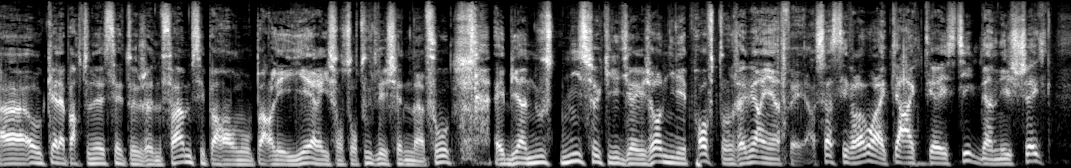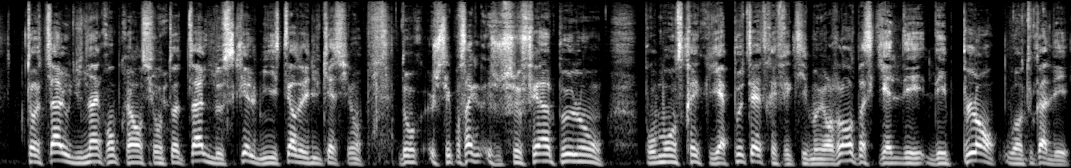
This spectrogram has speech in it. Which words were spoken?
euh, auquel appartenait cette jeune femme, ses parents en ont parlé hier, ils sont sur toutes les chaînes d'infos, eh bien, nous, ni ceux qui les dirigeants, ni les profs n'ont jamais rien fait. ça, c'est vraiment la caractéristique d'un échec total ou d'une incompréhension totale de ce qu'est le ministère de l'Éducation. Donc c'est pour ça que je fais un peu long pour montrer qu'il y a peut-être effectivement urgence parce qu'il y a des, des, plans ou en tout cas des,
